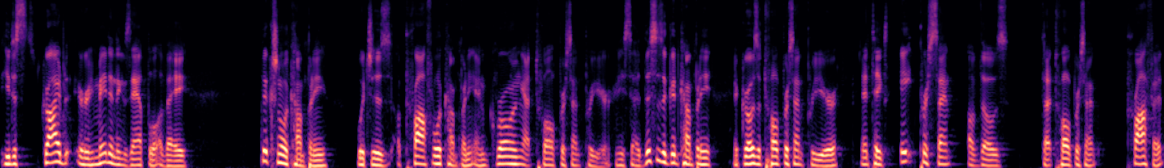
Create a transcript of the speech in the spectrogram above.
he described or he made an example of a fictional company which is a profitable company and growing at 12% per year. And he said, This is a good company. It grows at 12% per year, and it takes 8% of those, that 12% profit,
